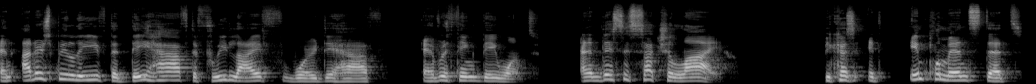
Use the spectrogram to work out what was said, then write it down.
and others believe that they have the free life where they have everything they want. And this is such a lie because it implements that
